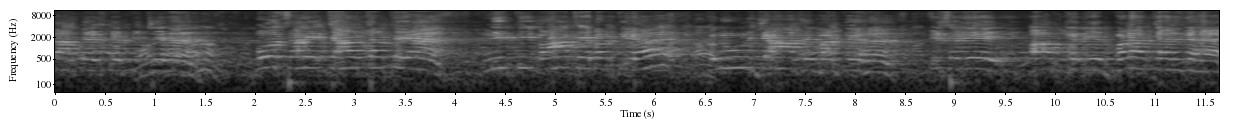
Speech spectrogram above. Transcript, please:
ताकत इसके पीछे है। बहुत सारे चाल चलते हैं। नीति वहाँ से बढ़ती है कानून जहाँ से बढ़ते हैं। इसलिए आपके लिए बड़ा चैलेंज है।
